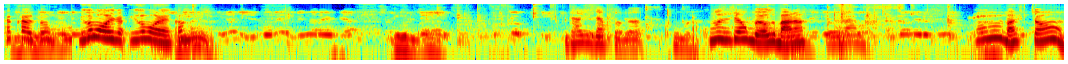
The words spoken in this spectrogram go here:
색깔도. 이거 먹어 이거 먹으라니까. 응. 이거 많아. 당신 잡숴 너 국물. 국물 수정 뭐 여기 많아. 어우 맛있죠.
